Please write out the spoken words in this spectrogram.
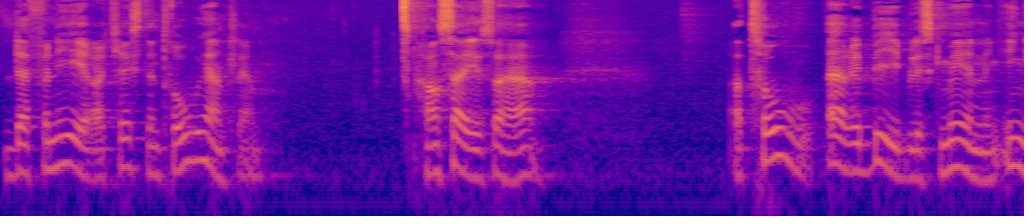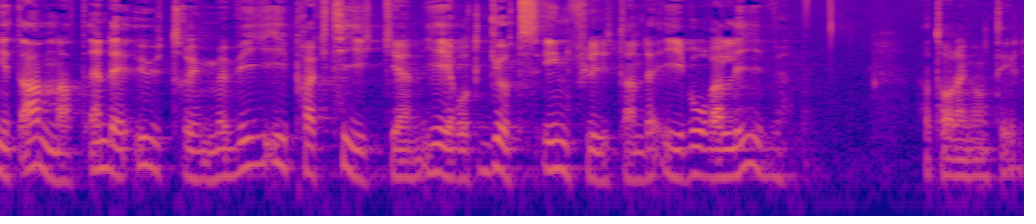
definierar kristen tro egentligen. Han säger så här. Att tro är i biblisk mening inget annat än det utrymme vi i praktiken ger åt Guds inflytande i våra liv. Jag tar det en gång till.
